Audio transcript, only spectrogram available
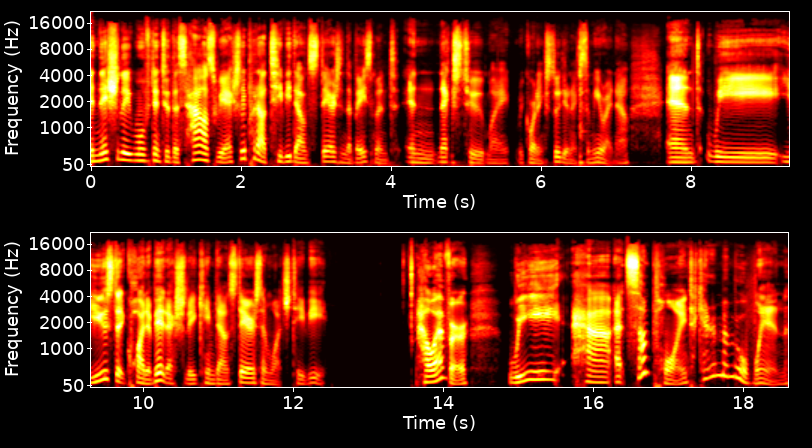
initially moved into this house, we actually put our TV downstairs in the basement, in next to my recording studio next to me right now, and we used it quite a bit. Actually, came downstairs and watched TV. However, we have at some point i can't remember when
